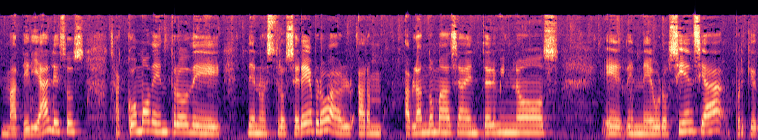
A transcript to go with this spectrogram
material esos o sea cómo dentro de, de nuestro cerebro hablando más ya en términos eh, de neurociencia porque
